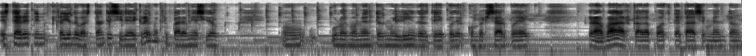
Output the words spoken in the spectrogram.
estaré trayendo bastantes ideas. Créeme que para mí ha sido unos momentos muy lindos de poder conversar, poder grabar cada podcast, cada segmento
